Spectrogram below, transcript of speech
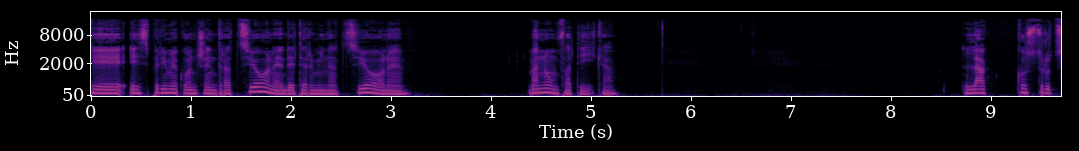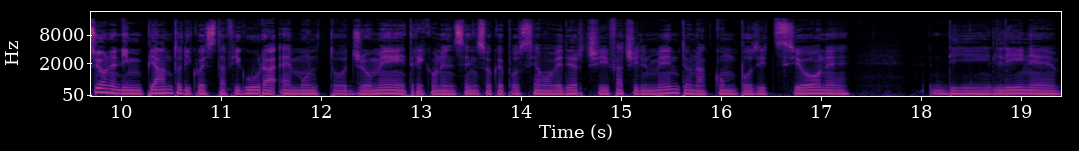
che esprime concentrazione, determinazione, ma non fatica. La costruzione, l'impianto di questa figura è molto geometrico, nel senso che possiamo vederci facilmente una composizione di linee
